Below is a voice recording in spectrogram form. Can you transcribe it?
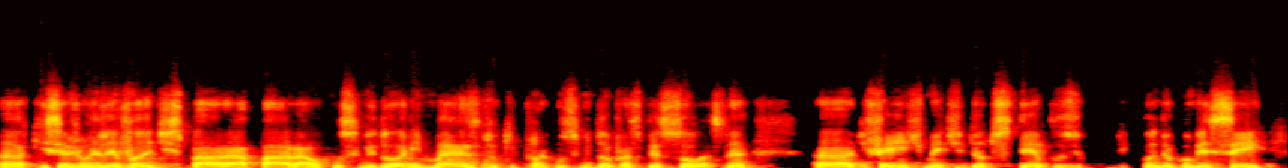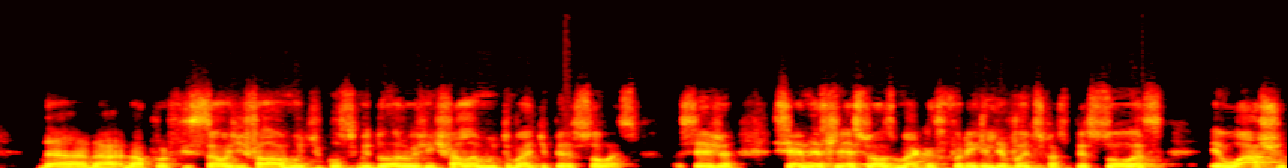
uh, que sejam relevantes para, para o consumidor e mais do que para o consumidor, para as pessoas. Né? Uh, diferentemente de outros tempos, de, de quando eu comecei na, na, na, profissão, a gente falava muito de consumidor, hoje a gente fala muito mais de pessoas. Ou seja, se a Nestlé e suas marcas forem relevantes para as pessoas, eu acho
